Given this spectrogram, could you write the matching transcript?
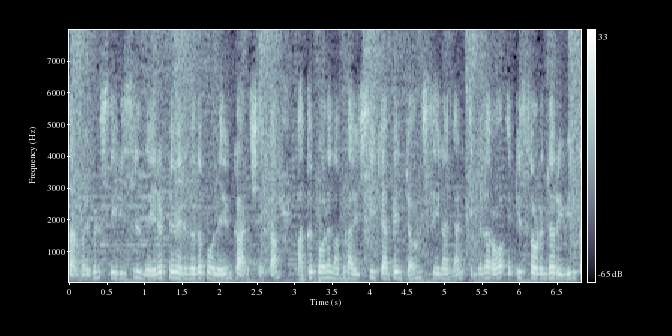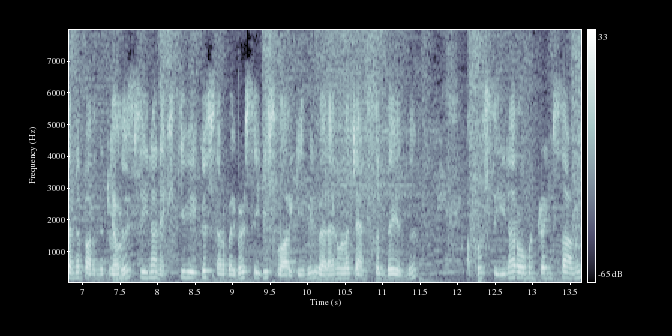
സർവൈവൽ സീരീസിൽ നേരിട്ട് വരുന്നത് പോലെയും കാണിച്ചേക്കാം. അതുപോലെ നമ്മുടെ I C champion John Cena ഞാൻ ഇന്നലെ റോ എപ്പിസോഡിന്റെ റിവ്യൂ തന്നെ പറഞ്ഞിട്ടുണ്ട്. John Cena next week survival series war ഗെയിമിൽ വരാനുള്ള ചാൻസ് ഉണ്ട് എന്ന്. അപ്പോൾ സീന റോമൻ ട്രെയിൻസ് ആണ്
